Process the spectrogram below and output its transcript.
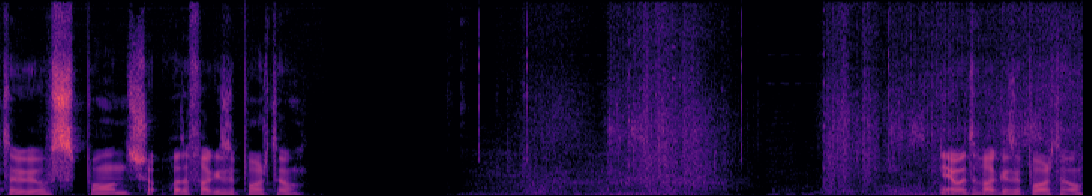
Portal will spawn. What the fuck is a portal? Yeah, what the fuck is a portal?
